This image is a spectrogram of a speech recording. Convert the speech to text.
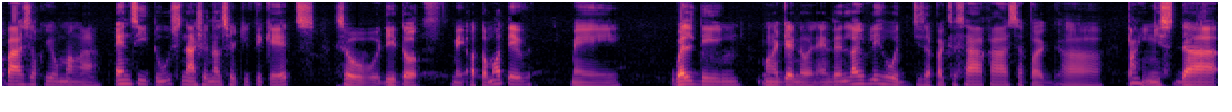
papasok yung mga NC2s, National Certificates. So dito may automotive, may welding, mga ganon. And then livelihood sa pagsasaka, sa pag uh, pangingisda,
